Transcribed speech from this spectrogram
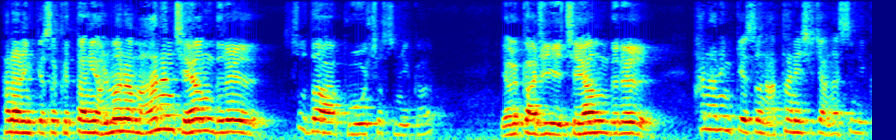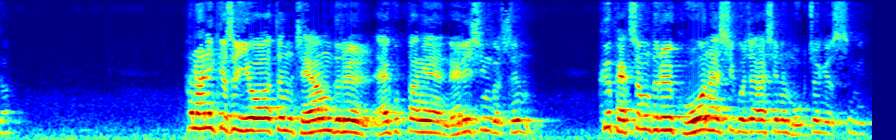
하나님께서 그 땅에 얼마나 많은 재앙들을 쏟아 부으셨습니까? 열 가지 재앙들을 하나님께서 나타내시지 않았습니까? 하나님께서 이와 같은 재앙들을 애굽 땅에 내리신 것은 그 백성들을 구원하시고자 하시는 목적이었습니다.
